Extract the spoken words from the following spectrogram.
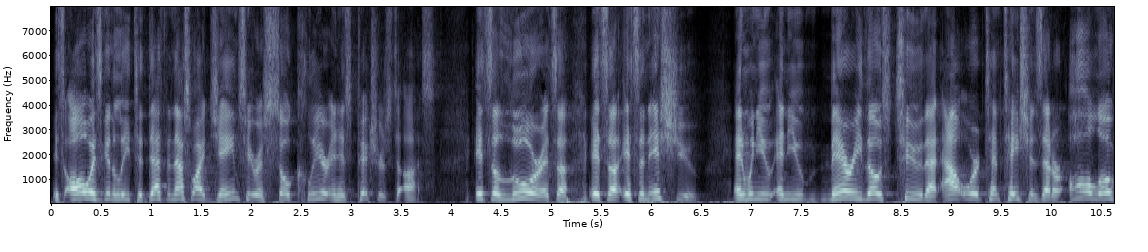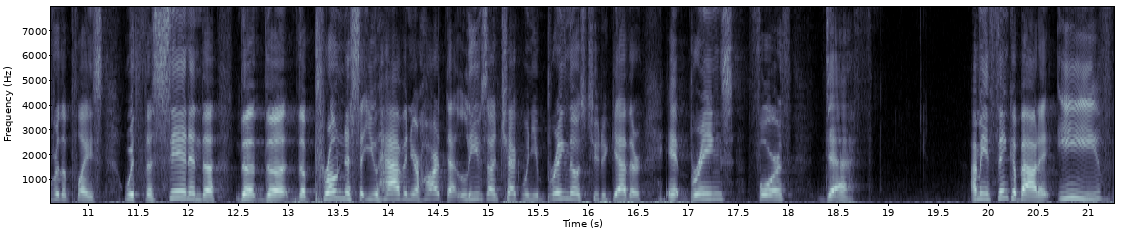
It's always going to lead to death. And that's why James here is so clear in his pictures to us. It's a lure, it's, a, it's, a, it's an issue. And when you and you marry those two, that outward temptations that are all over the place with the sin and the, the the the proneness that you have in your heart that leaves unchecked, when you bring those two together, it brings forth death. I mean, think about it. Eve,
